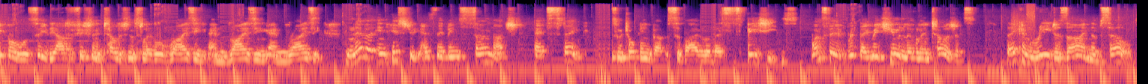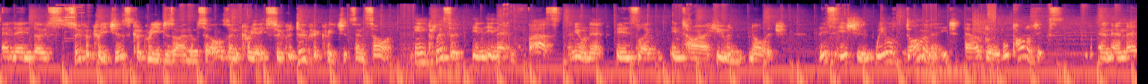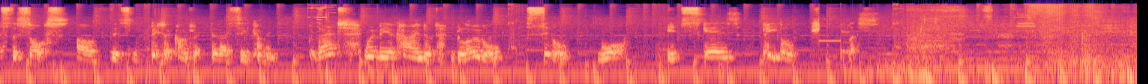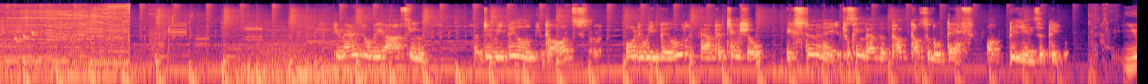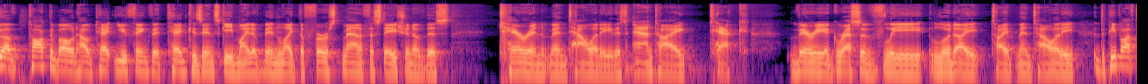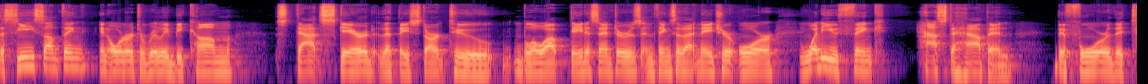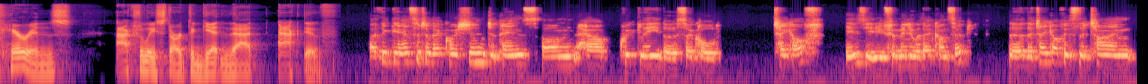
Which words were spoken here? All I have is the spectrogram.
people will see the artificial intelligence level rising and rising and rising. Never in history has there been so much at stake. So we're talking about the survival of a species. Once they reach human level intelligence, they can redesign themselves. And then those super creatures could redesign themselves and create super duper creatures and so on. Implicit in, in that vast neural net is like entire human knowledge. This issue will dominate our global politics. And, and that's the source of this bitter conflict that I see coming. That would be a kind of global civil war. It scares people shitless. humanity will be asking do we build gods or do we build our potential exterminator? Talking about the possible death of billions of people. You have talked about how Ted, you think that Ted Kaczynski might have been like the first manifestation of this Terran mentality, this anti tech, very aggressively Luddite type mentality. Do people have to see something in order to really become that scared that they start to blow up data centers and things of that nature? Or what do you think has to happen before the Terrans actually start to get that active? I think the answer to that question depends on how quickly the so called takeoff is. Are you familiar with that concept? The, the takeoff is the time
